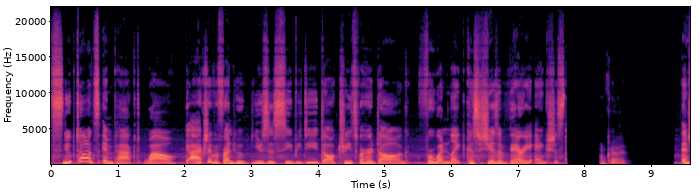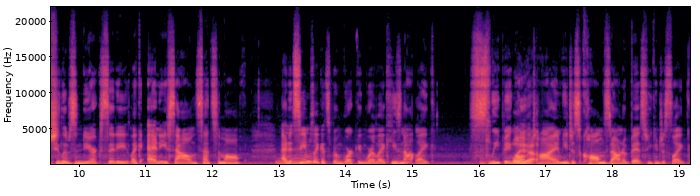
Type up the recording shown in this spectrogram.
Snoop Dogg's impact. Wow. I actually have a friend who uses CBD dog treats for her dog for when like because she has a very anxious Okay. and she lives in New York City. Like any sound sets him off, and it Mm. seems like it's been working. Where like he's not like sleeping Well, all yeah. the time. He just calms down a bit so he can just like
